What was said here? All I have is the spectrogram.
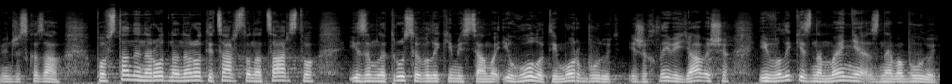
Він же сказав: повстане народ на народ, і царство на царство, і землетруси великі місцями, і голод, і мор будуть, і жахливі явища, і великі знамення з неба будуть.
